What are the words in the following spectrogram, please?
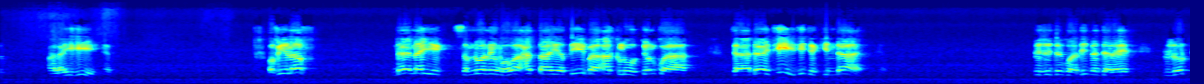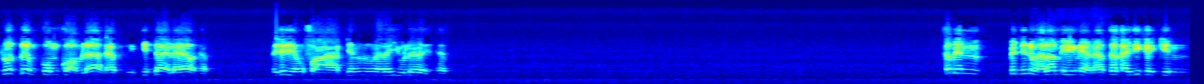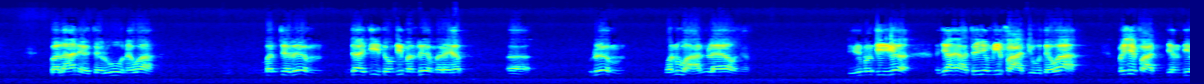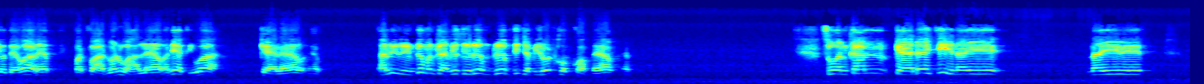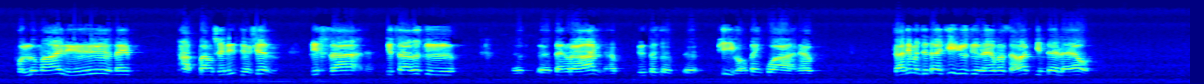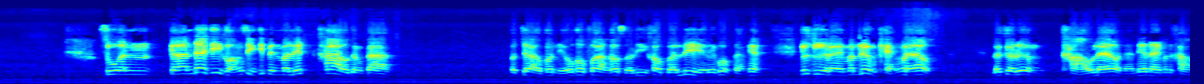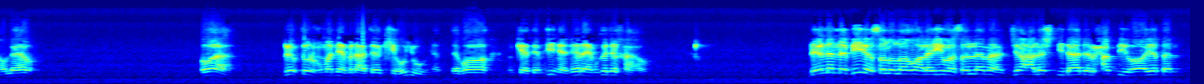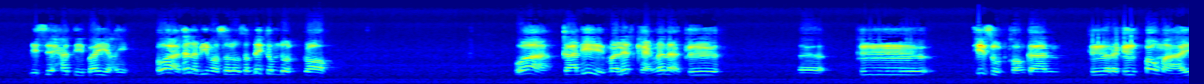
อะไรฮีนะครับวฟีลัฟได้ในอีกสำนวนหนึ่งบอกว่าฮัตตายตีบะอักลูจนกว่า จะได้ที่ที่จะกินได้คือจนกว่าที่มันจะได้รสรสเริ่มกลมกล่อมแล้วนะครับ กินได้แล้วนะครับ ไม่ใช่ยังฝาดยังอะไรอยู่เลยนะครับ ถ้าเป็นเป็นอินทผลัมเองเนี่ยนะครับ ถ้าใครที่เคยกินบาลานเนี่ยจะรู้นะว่า มันจะเริ่มได้ที่ตรงที่มันเริ่มอะไรครับ เอ่อเริ่มหวานหวานแล้วนะครับ หรือบางทีก็ยังอาจจะยังมีฝาดอยู่แต่ว่า ไม่ใช่ฝาดอย่างเดียวแต่ว่าอะไรฝาดฝาดหวานหวานแล้ว อันนี้ถือว่าแก่แล้วนะครับ อันอื่นๆก็เหมือนกันก็คือเริ่มเริ่มที่จะมีรสกลมกล่อมแล้วนะครับ ส่วนการแก่ได้ที่ในในผลไม้หรือในผักบางชนิดอย่างเช่น พิซซ่าพิซซ่าก็คือเอแตงร้านนะครับคือตะเอ่อเอ่อพี่ของแตงกวานะครับ การที่มันจะได้ที่ก็คืออะไรครับมันสามารถกินได้แล้ว ส่วนการได้ที่ของสิ่งที่เป็นเมล็ดข้าวต่างๆพระเจ้าข้าวเหนียวข้าวฟ่างข้าวสาลีข้าวบาเล่อะไรพวกต่างเนี่ย ก็คืออะไรมันเริ่มแข็งแล้ว แล้วก็เริ่มขาวแล้วนะเนื้อในมันขาวแล้ว เพราะว่าเริ่มต้นของมันเนี่ยมันอาจจะเขียวอยู่นะแต่พอมันแก่เต็มที่เนี่ยเนื้อในมันก็จะขาวดังนั้นนบีอัสลลัลอะลัยฮิวะสัลลัมจะอัลชดิดาดัลฮับบิกายตันลิซิฮติบัยเพราะว่าท่านนบีมุสลิมได้กำาหนดกรอบ ว่าการที่เมล็ดแข็งนั่นน่ะ คือ คือที่สุดของการคืออะไรคือเป้าหมาย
